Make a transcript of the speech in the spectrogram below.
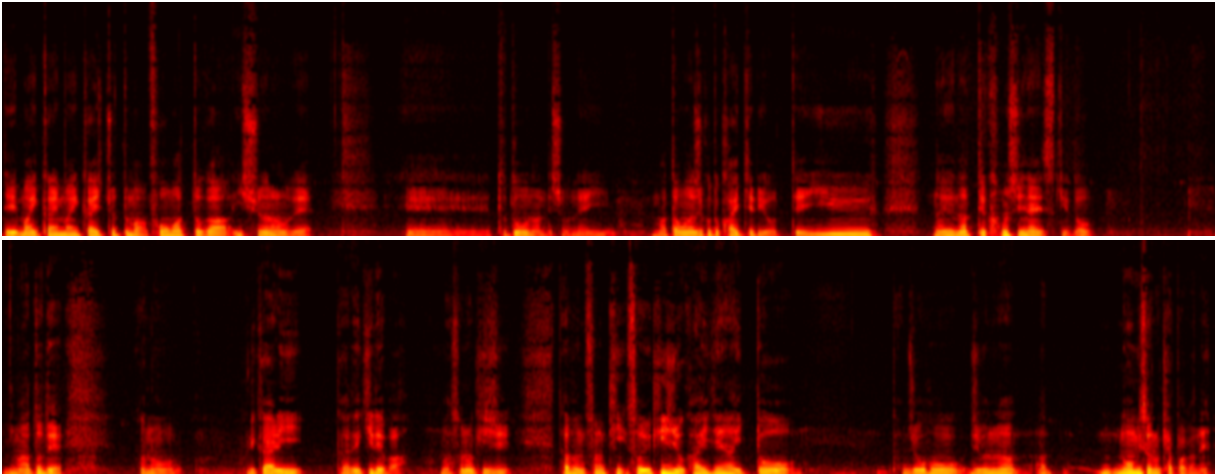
で、毎回毎回ちょっとまあフォーマットが一緒なので、えー、と、どうなんでしょうね。また同じこと書いてるよっていう内容になってるかもしれないですけど、まあ後で、あの、振り返りができれば、まあその記事、多分そのき、そういう記事を書いてないと、情報、自分の脳みそのキャパがね、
